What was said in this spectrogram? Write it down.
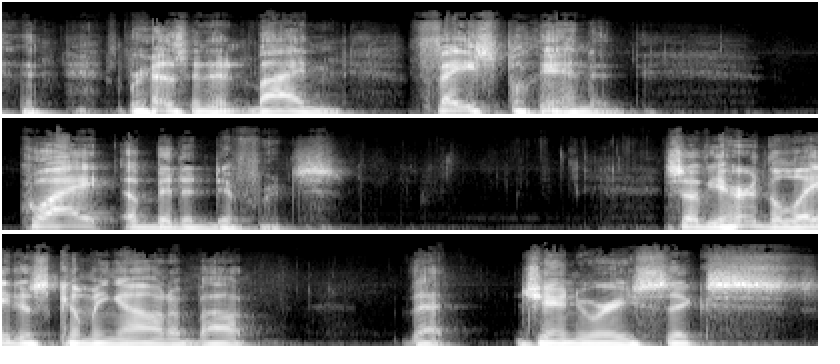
President Biden face planted. Quite a bit of difference. So, have you heard the latest coming out about that January 6th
